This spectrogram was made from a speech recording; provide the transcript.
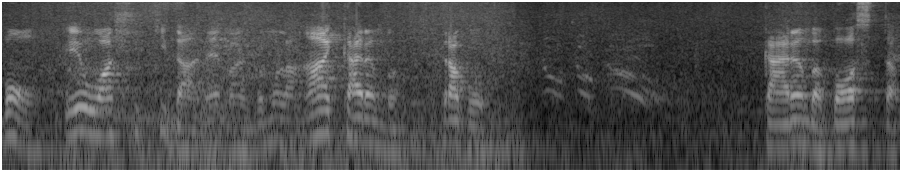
Bom, eu acho que dá, né? Mas vamos lá. Ai, caramba. Travou. Caramba, bosta.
